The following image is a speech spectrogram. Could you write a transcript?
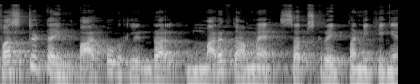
ஃபஸ்ட்டு டைம் பார்ப்பவர்கள் என்றால் மறக்காமல் சப்ஸ்கிரைப் பண்ணிக்கிங்க.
